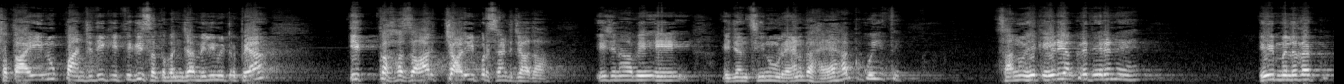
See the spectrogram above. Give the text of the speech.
27 ਨੂੰ 5 ਦੀ ਕੀਤੀ ਗਈ 57 ਮਿਲੀਮੀਟਰ ਪਿਆ 1040% ਜ਼ਿਆਦਾ। ਇਹ ਜਨਾਬ, ਇਹ ਏਜੰਸੀ ਨੂੰ ਰਹਿਣ ਦਾ ਹੈ ਹੱਕ ਕੋਈ ਇੱਥੇ? ਸਾਨੂੰ ਇਹ ਕਿਹੜੇ ਅੰਕੜੇ ਦੇ ਰਹੇ ਨੇ ਇਹ? ਇਹ ਮੈਨੂੰ ਲੱਗਦਾ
